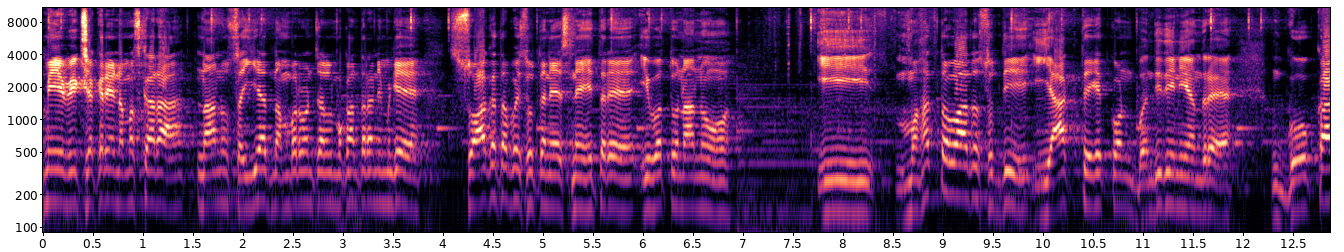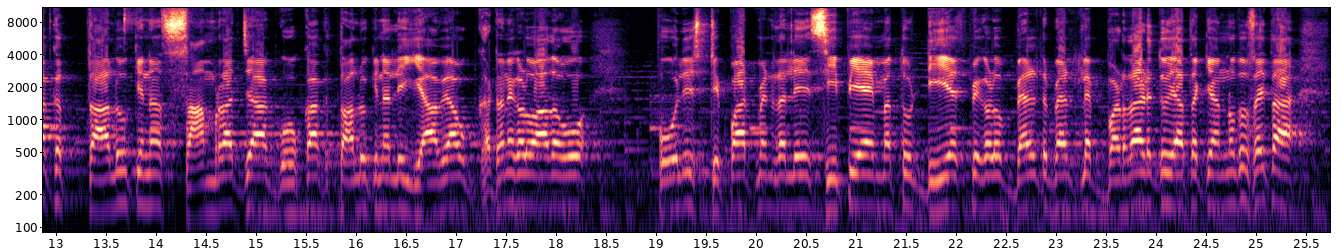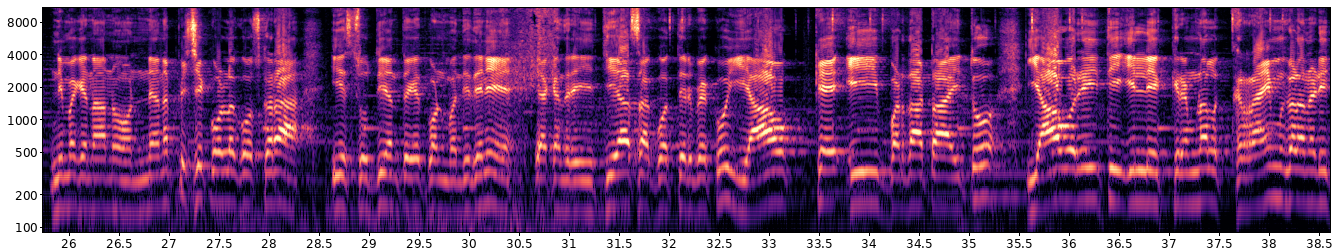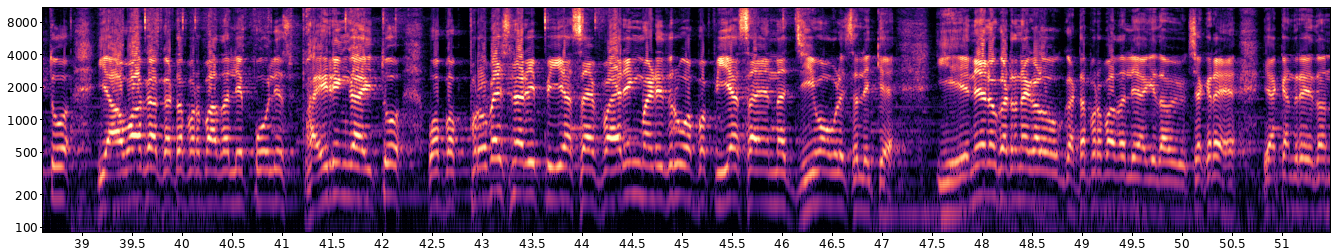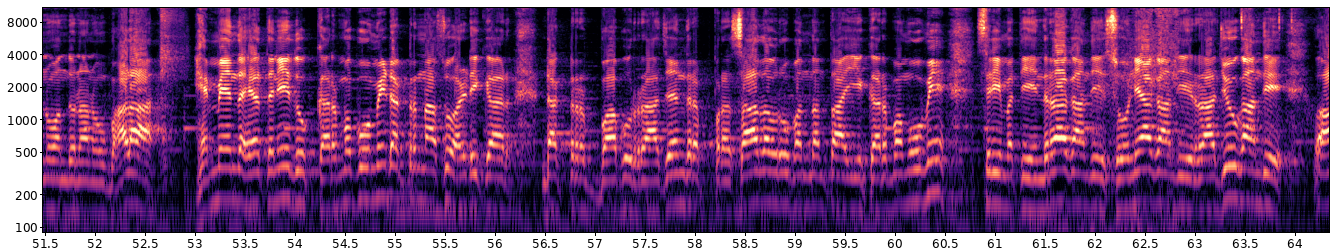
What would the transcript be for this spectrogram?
ಆತ್ಮೀಯ ವೀಕ್ಷಕರೇ, ನಮಸ್ಕಾರ. ನಾನು ಸಯ್ಯದ್ ನಂಬರ್ ಒನ್ ಚಾನಲ್ ಮುಖಾಂತರ ನಿಮಗೆ ಸ್ವಾಗತ ಬಯಸುತ್ತೇನೆ. ಸ್ನೇಹಿತರೆ, ಇವತ್ತು ನಾನು ಈ ಮಹತ್ವವಾದ ಸುದ್ದಿ ಯಾಕೆ ತೆಗೆದುಕೊಂಡು ಬಂದಿದ್ದೀನಿ ಅಂದರೆ, ಗೋಕಾಕ್ ತಾಲೂಕಿನ ಸಾಮ್ರಾಜ್ಯ, ಗೋಕಾಕ್ ತಾಲೂಕಿನಲ್ಲಿ ಯಾವ್ಯಾವ ಘಟನೆಗಳು ಆದವು ಪೊಲೀಸ್ ಡಿಪಾರ್ಟ್ಮೆಂಟ್ದಲ್ಲಿ ಸಿ ಪಿ ಐ ಮತ್ತು ಡಿ ಎಸ್ ಪಿಗಳು ಬೆಲ್ಟ್ ಬೆಲ್ಟ್ಲೆ ಬಡದಾಡಿದ್ದು ಯಾತಕ್ಕೆ ಅನ್ನೋದು ಸಹಿತ ನಿಮಗೆ ನಾನು ನೆನಪಿಸಿಕೊಳ್ಳೋಕ್ಕೋಸ್ಕರ ಈ ಸುದ್ದಿಯನ್ನು ತೆಗೆದುಕೊಂಡು ಬಂದಿದ್ದೀನಿ. ಯಾಕಂದರೆ ಇತಿಹಾಸ ಗೊತ್ತಿರಬೇಕು ಯಾವಕ್ಕೆ ಈ ಬಡದಾಟ ಆಯಿತು. ಯಾವ ರೀತಿ ಇಲ್ಲಿ ಕ್ರಿಮಿನಲ್ ಕ್ರೈಮ್ಗಳು ನಡೀತು, ಯಾವಾಗ ಘಟಪ್ರಭಾದಲ್ಲಿ ಪೊಲೀಸ್ ಫೈರಿಂಗ್ ಆಯಿತು, ಒಬ್ಬ probationary P S I firing ಮಾಡಿದರು, ಒಬ್ಬ ಪಿ ಎಸ್ ಐಯನ್ನು ಜೀವ ಉಳಿಸಲಿಕ್ಕೆ ಏನೇನು ಘಟನೆಗಳು ಘಟಪ್ರಭಾದಲ್ಲಿ ಆಗಿದ್ದಾವೆ ವೀಕ್ಷಕರೇ? ಯಾಕಂದರೆ ಇದನ್ನು ಒಂದು ನಾನು ಬಹಳ ಹೆಮ್ಮೆಯಿಂದ ಹೇಳ್ತೀನಿ, ಇದು ಕರ್ಮಭೂಮಿ ಡಾಕ್ಟರ್ ನಾಸು ಹರ್ಡಿಕರ್, ಡಾಕ್ಟರ್ ಬಾಬು ರಾಜೇಂದ್ರ ಪ್ರಸಾದ್ ಅವರು ಬಂದಂಥ ಈ ಕರ್ಮಭೂಮಿ. ಶ್ರೀಮತಿ ಇಂದಿರಾ ಗಾಂಧಿ, ಸೋನಿಯಾ ಗಾಂಧಿ, ರಾಜೀವ್ ಗಾಂಧಿ,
